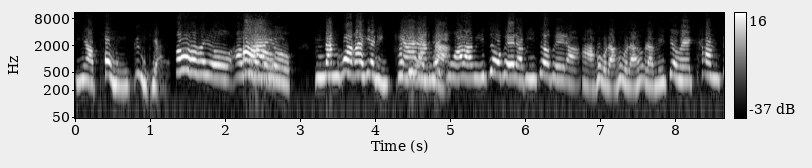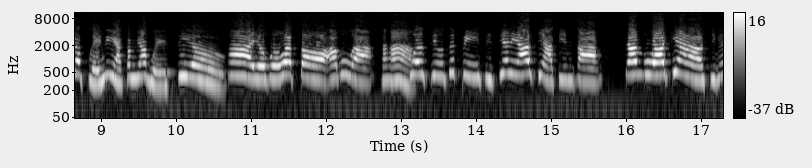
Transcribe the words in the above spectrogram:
生啊破门卷起来。哎哟，阿母，哎哟，毋通发到遐尼惊人啦！寒啦，面做皮啦，面做皮啦。啊，好啦好啦好啦，面做皮看足侪你啊，感觉袂少。哎呦，无法度，阿母啊，我想这边是遮尔啊正沉重。咱母仔囝啦是要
